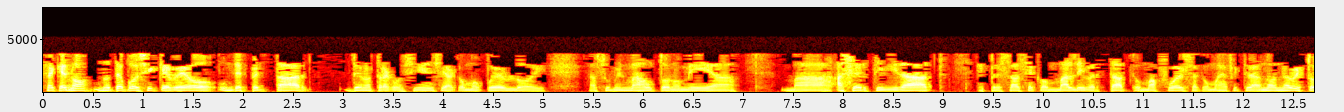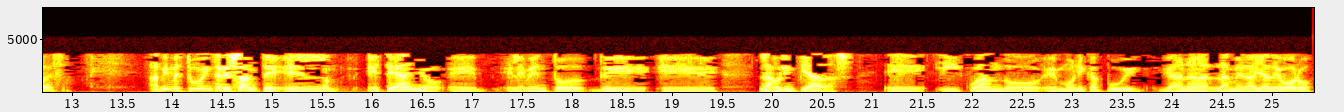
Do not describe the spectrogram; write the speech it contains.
O sea que no, no te puedo decir que veo un despertar de nuestra conciencia como pueblo y asumir más autonomía, más asertividad, expresarse con más libertad, con más fuerza, con más efectividad. No, no he visto eso. A mí me estuvo interesante el, este año eh, el evento de eh, las Olimpiadas eh, y cuando Mónica Puy gana la medalla de oro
